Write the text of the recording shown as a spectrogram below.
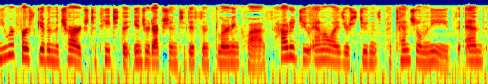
you were first given the charge to teach the Introduction to Distance Learning class, how did you analyze your students' potential needs and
